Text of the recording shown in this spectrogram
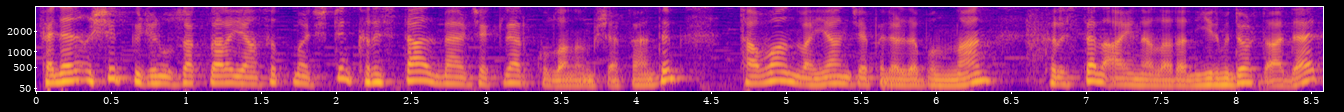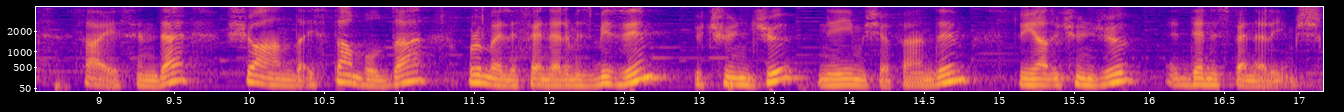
Fenerin ışık gücünü uzaklara yansıtmak için kristal mercekler kullanılmış efendim. Tavan ve yan cephelerde bulunan kristal aynaların 24 adet sayesinde şu anda İstanbul'da Rumeli fenerimiz bizim üçüncü neymiş efendim? Dünyanın üçüncü deniz feneriymiş.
